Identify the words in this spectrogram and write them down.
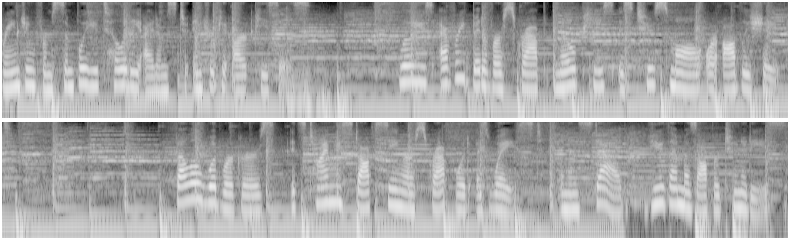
ranging from simple utility items to intricate art pieces. We'll use every bit of our scrap, no piece is too small or oddly shaped. Fellow woodworkers, it's time we stop seeing our scrap wood as waste, and instead, view them as opportunities.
